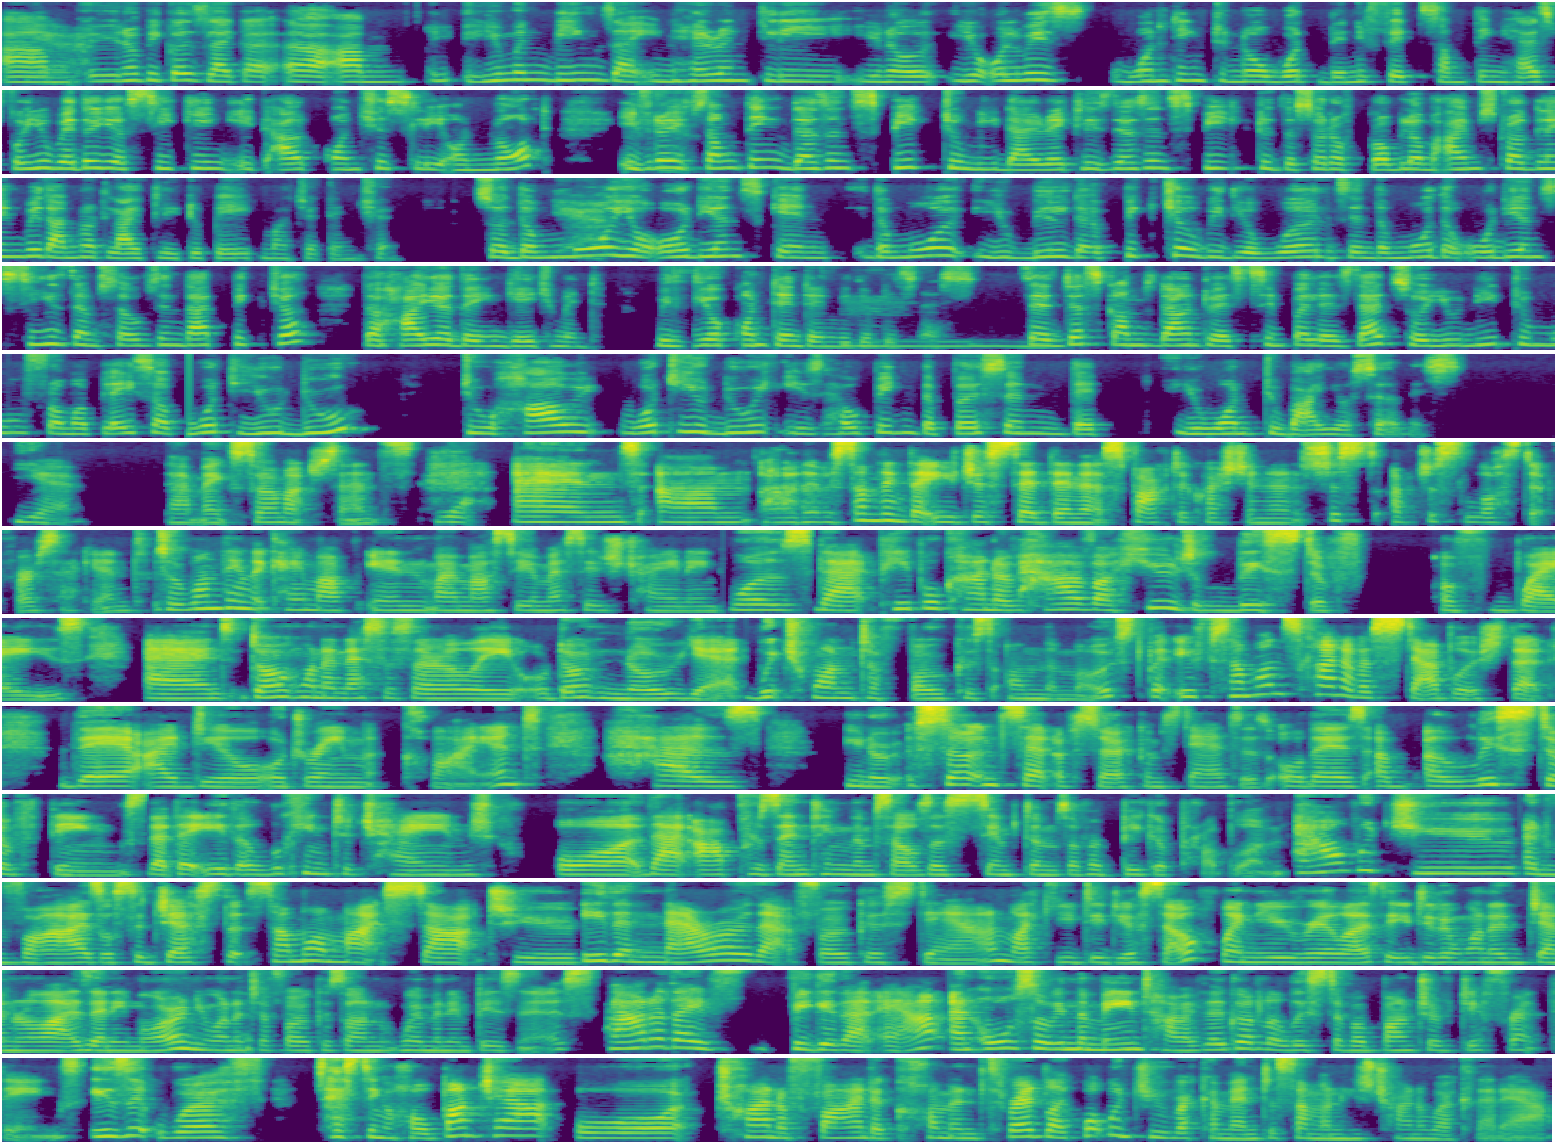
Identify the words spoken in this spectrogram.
Um, yeah. you know, because like uh, uh, um, human beings are inherently, you know, you're always wanting to know what benefit something has for you, whether you're seeking it out consciously or not. If you know, yeah. if something doesn't speak to me directly, doesn't speak to the sort of problem I'm struggling with, I'm not likely to pay it much attention. So the yeah. more your audience can, the more you build a picture with your words and the more the audience sees themselves in that picture, the higher the engagement with your content and with mm. your business. So it just comes down to as simple as that. So you need to move from a place of what you do to how what you do is helping the person that you want to buy your service. Yeah That makes so much sense. Yeah. And um, oh, there was something that you just said then that sparked a question, and it's just I've just lost it for a second. So one thing that came up in my master your message training was that people kind of have a huge list of of ways and don't want to necessarily or don't know yet which one to focus on the most. But if someone's kind of established that their ideal or dream client has you know, a certain set of circumstances, or there's a, a list of things that they're either looking to change or that are presenting themselves as symptoms of a bigger problem. How would you advise or suggest that someone might start to either narrow that focus down, like you did yourself when you realized that you didn't want to generalize anymore and you wanted to focus on women in business? How do they figure that out? And also, in the meantime, if they've got a list of a bunch of different things, is it worth testing a whole bunch out or trying to find a common thread? Like, what would you recommend to someone who's trying to work that out?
